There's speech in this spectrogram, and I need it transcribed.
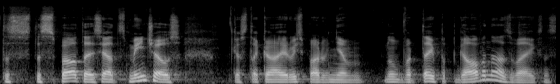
tas, tas spēlētājs, jā, tas Minčevs kas ir vispār viņam, nu, var teikt, pat galvenā zvaigznes.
